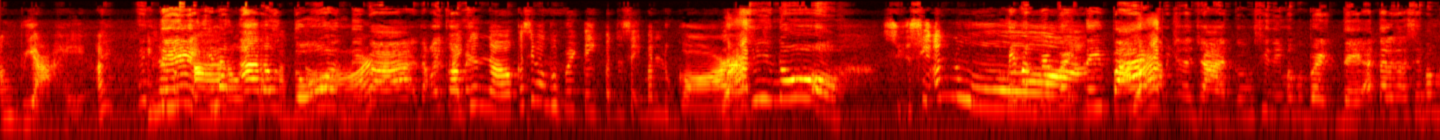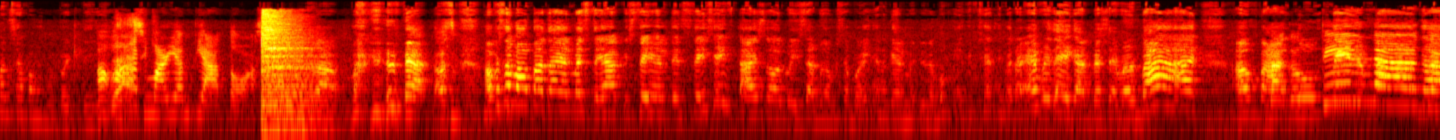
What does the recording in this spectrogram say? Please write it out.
ang biyahe. Ay, Hindi, ilang araw, ilang araw sa doon, di ba? Naku, I i-comment. don't know, kasi magbe-birthday pa dun sa ibang lugar. Sino? Si, si ano? May magbe-birthday pa? What? Namin na dyan kung sino yung mag-birthday at talaga sa ibang bansa pang mag-birthday. Oo, si Marian Piatos. Gra- Mariatos. Ah, basta mga bata, helmet, stay happy, stay healthy, and stay safe tayo as always. Sabi nga sa buhay, na nag-helmet din na book, yung keep getting better every day. God bless everyone. Bye! Ang bagong, Bagong Team Naga!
